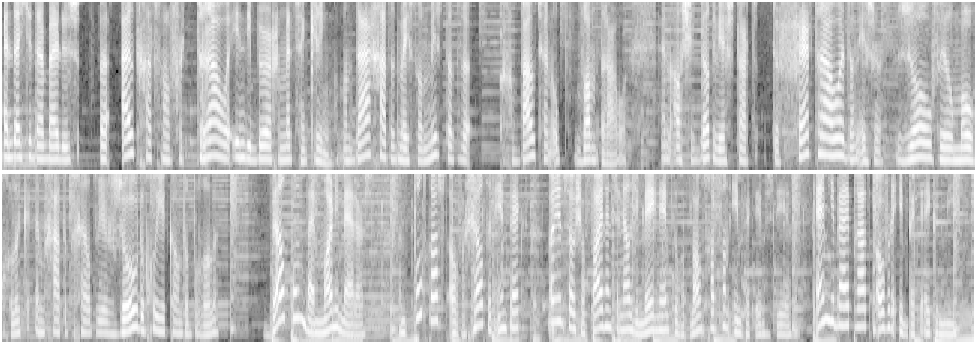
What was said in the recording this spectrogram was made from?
En dat je daarbij dus uh, uitgaat van vertrouwen in die burger met zijn kring. Want daar gaat het meestal mis dat we gebouwd zijn op wantrouwen. En als je dat weer start te vertrouwen, dan is er zoveel mogelijk en gaat het geld weer zo de goede kant op rollen. Welkom bij Money Matters, een podcast over geld en impact, waarin Social Finance NL je meeneemt door het landschap van impact investeren en je bijpraat over de impact-economie.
